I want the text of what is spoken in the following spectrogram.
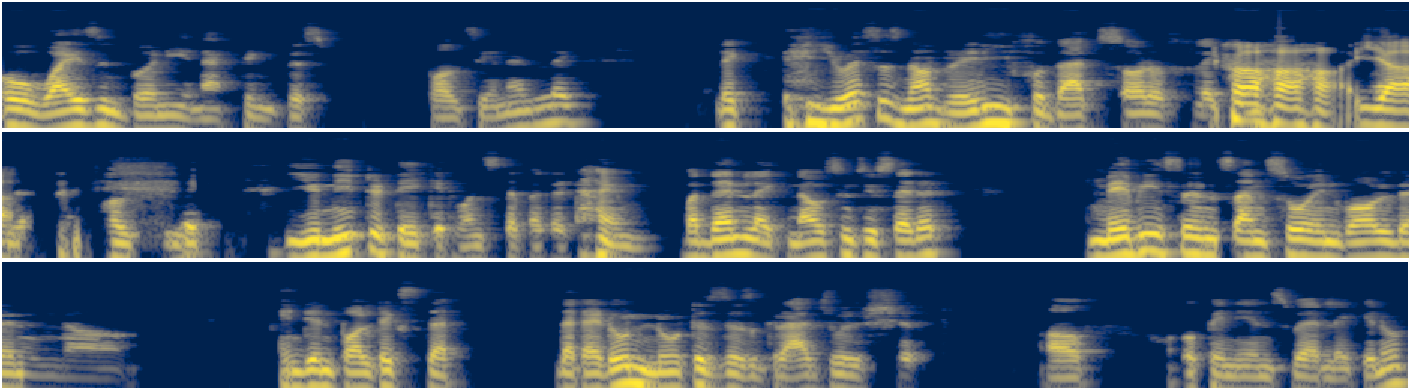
oh, why isn't Bernie enacting this policy? And I'm like, like US is not ready for that sort of like yeah. Like you need to take it one step at a time. But then like now since you said it, maybe since I'm so involved in uh, Indian politics that that I don't notice this gradual shift of opinions where like you know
